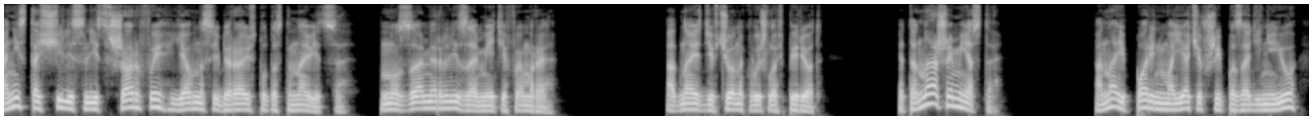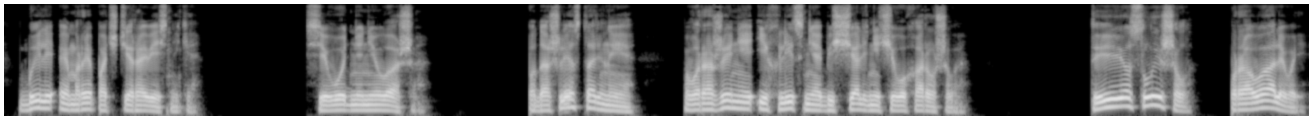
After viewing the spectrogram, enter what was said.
Они стащили с лиц шарфы, явно собираясь тут остановиться, но замерли, заметив Эмре. Одна из девчонок вышла вперед. «Это наше место!» Она и парень, маячивший позади нее, были Эмре почти ровесники. «Сегодня не ваше». Подошли остальные. Выражения их лиц не обещали ничего хорошего. «Ты ее слышал? Проваливай!»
